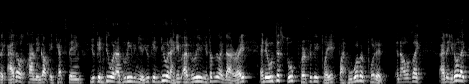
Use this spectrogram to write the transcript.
like as I was climbing up, it kept saying, "You can do it. I believe in you. You can do it. I, I believe in you." Something like that, right? And it was just so perfectly placed by whoever put it. And I was like, and you know, like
